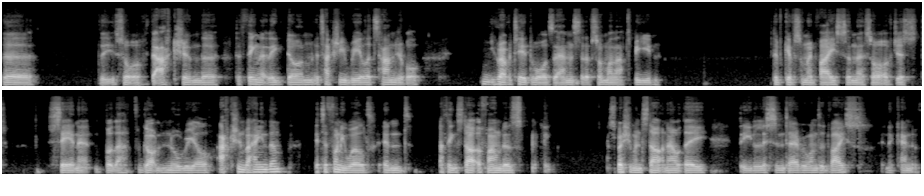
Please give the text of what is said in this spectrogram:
the the sort of the action, the the thing that they've done. It's actually real. It's tangible. You gravitate towards them instead of someone that's been they've give some advice and they're sort of just saying it, but they've got no real action behind them. It's a funny world, and I think startup founders, especially when starting out, they they listen to everyone's advice and it kind of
